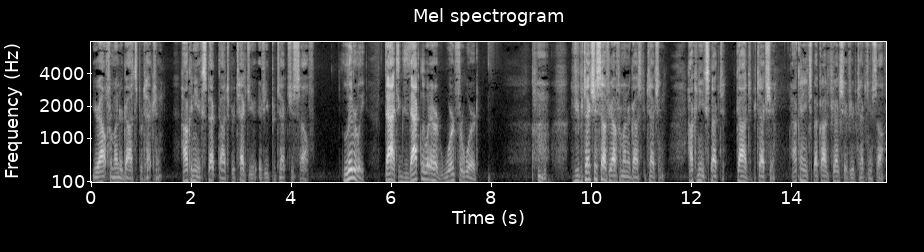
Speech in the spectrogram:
you're out from under God's protection. How can you expect God to protect you if you protect yourself? Literally, that's exactly what I heard, word for word. if you protect yourself, you're out from under God's protection. How can you expect God to protect you? How can you expect God to protect you if you're protecting yourself?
